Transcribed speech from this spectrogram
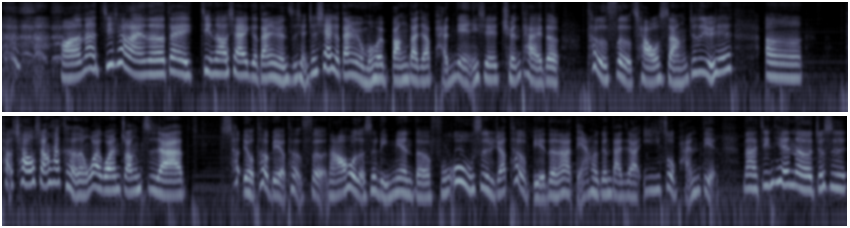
好了，那接下来呢，在进到下一个单元之前，就下一个单元我们会帮大家盘点一些全台的特色超商，就是有些嗯，它超商它可能外观装置啊。有特别有特色，然后或者是里面的服务是比较特别的，那等下会跟大家一一做盘点。那今天呢，就是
